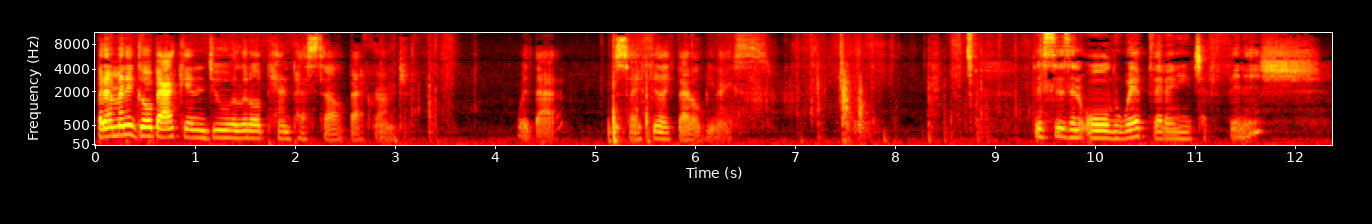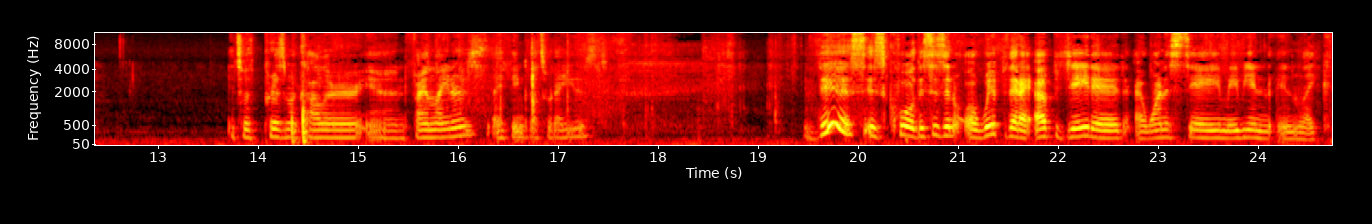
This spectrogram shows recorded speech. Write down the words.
But I'm going to go back and do a little pan pastel background with that. So I feel like that'll be nice. This is an old whip that I need to finish. It's with Prismacolor and fine liners. I think that's what I used. This is cool. This is an, a whip that I updated, I want to say maybe in, in like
